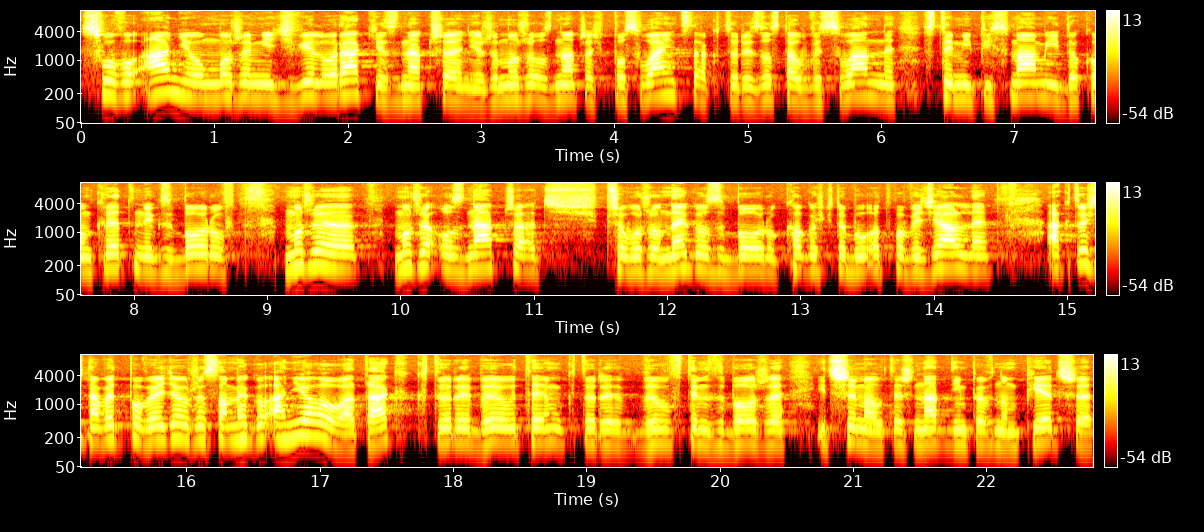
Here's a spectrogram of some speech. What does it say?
słowo anioł może mieć wielorakie znaczenie, że może oznaczać posłańca, który został wysłany z tymi pismami do konkretnych zborów, może, może oznaczać przełożonego zboru, kogoś, kto był odpowiedzialny, a ktoś nawet powiedział, że samego anioła, tak, który był tym, który był w tym zborze i trzymał też nad nim pewną pietrzę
